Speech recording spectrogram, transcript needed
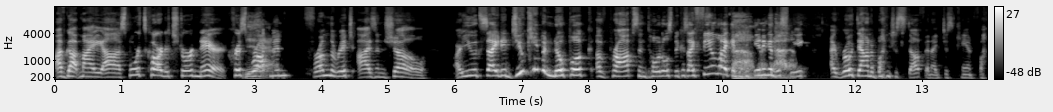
I've got my uh, sports card extraordinaire, Chris Yeah. Brockman from The Rich Eisen Show. Are you excited? Do you keep a notebook of props and totals? Because I feel like at the Oh beginning of this week, I wrote down a bunch of stuff and I just can't find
